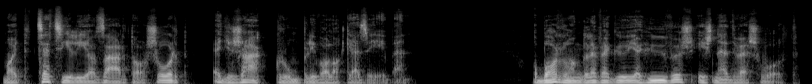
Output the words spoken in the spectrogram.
majd Cecília zárta a sort egy zsák krumplival a kezében. A barlang levegője hűvös és nedves volt.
